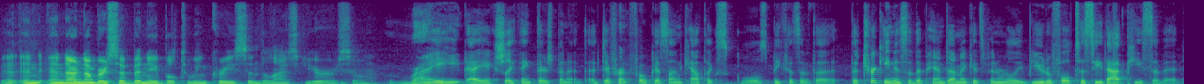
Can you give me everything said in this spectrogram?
and, and our numbers have been able to increase in the last year or so. Right. I actually think there's been a, a different focus on Catholic schools because of the, the trickiness of the pandemic. It's been really beautiful to see that piece of it.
